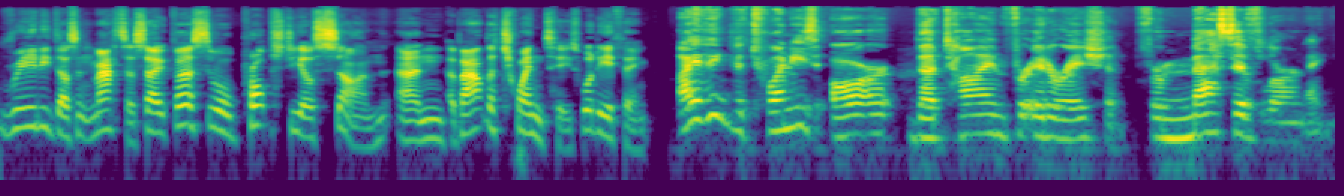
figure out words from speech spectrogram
really doesn't matter. So, first of all, props to your son. And about the 20s, what do you think? I think the 20s are the time for iteration, for massive learning.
